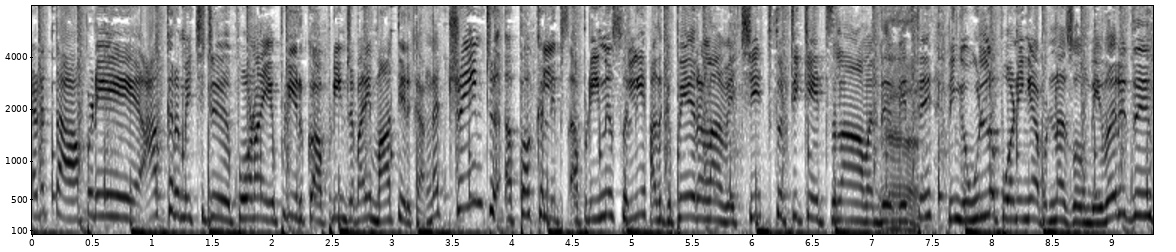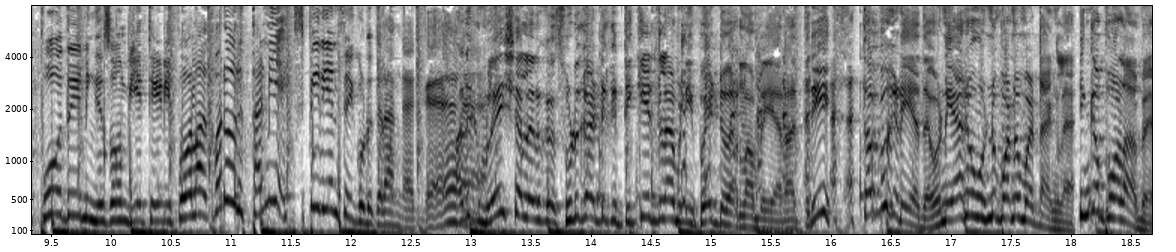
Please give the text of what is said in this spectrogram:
இடத்த அப்படியே ஆக்கிரமிச்சிட்டு போனா எப்படி இருக்கும் அப்படின்ற மாதிரி மாத்திருக்காங்க. ட்ரெயின் டு அப்படின்னு சொல்லி அதுக்கு பேரெல்லாம் வச்சு டிக்கெட்ஸ் எல்லாம் வந்து வித்து நீங்க உள்ள போனீங்க அப்படின்னா ஜோம்பி வருது போகுது நீங்க ஜோம்பியை தேடி போலாம் அது ஒரு தனி எக்ஸ்பீரியன்ஸை கொடுக்குறாங்க அதுக்கு மலேசியால இருக்கிற சுடுகாட்டுக்கு டிக்கெட் எல்லாம் நீ போயிட்டு வரலாமே ராத்திரி. தப்பு கிடையாது. ஒன்னு யாரும் ஒண்ணும் பண்ண மாட்டாங்களே. இங்க போலாமே.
